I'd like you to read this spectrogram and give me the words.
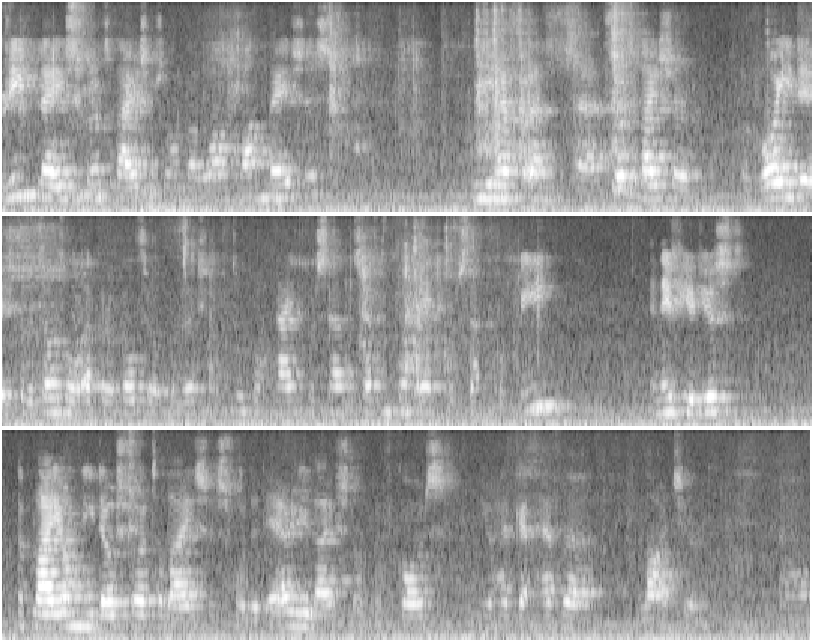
replace fertilizers on a one-one basis, we have a uh, fertilizer avoided for the total agricultural production of 2.9%, 7.8% for P. And if you just apply only those fertilizers for the dairy livestock, of course, you can have a larger um,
